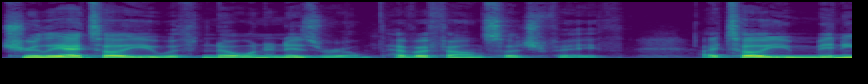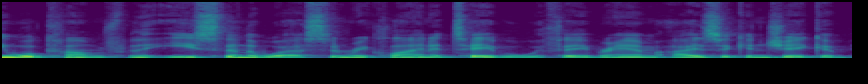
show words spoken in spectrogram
Truly I tell you, with no one in Israel have I found such faith. I tell you, many will come from the east and the west and recline at table with Abraham, Isaac, and Jacob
